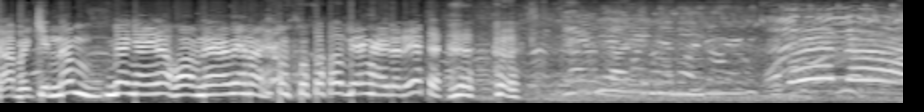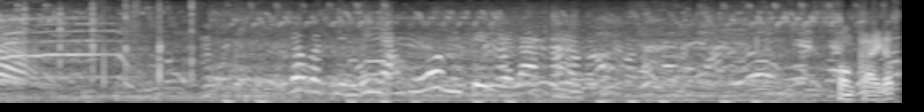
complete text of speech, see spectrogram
เลือมทักเนื้อก็ไปกินน้ำแม่ไงนะพร้อมแน่แม่หน่อยแม่ไงเดี๋ยวนี้เจ้าวัดกินไปยังพูดมันเป็นเวลาค่ะฟองไก่ครับ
